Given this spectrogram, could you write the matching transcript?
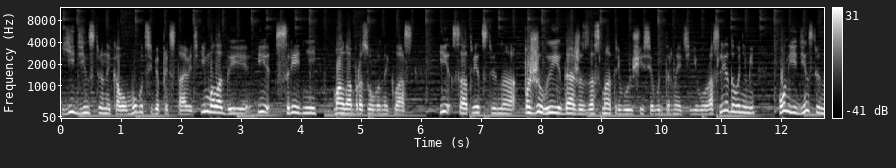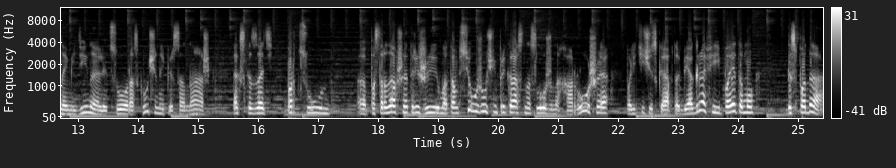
единственный, кого могут себе представить и молодые, и средний малообразованный класс, и, соответственно, пожилые даже, засматривающиеся в интернете его расследованиями, он единственное медийное лицо, раскрученный персонаж, так сказать, борцун, э, пострадавший от режима, там все уже очень прекрасно сложено, хорошая политическая автобиография, и поэтому Господа,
